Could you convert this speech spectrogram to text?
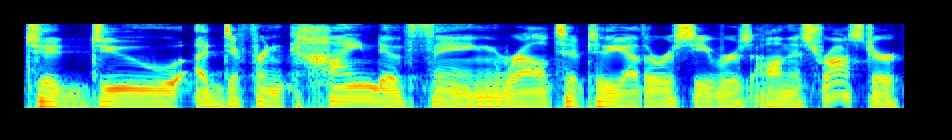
to do a different kind of thing relative to the other receivers on this roster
